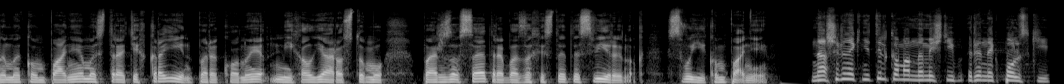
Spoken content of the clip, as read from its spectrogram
субсидованими компаніями з третіх країн, переконує Міхал Яростому. Перш за все треба захистити свій ринок, свої компанії. Nasz rynek nie tylko mam na myśli rynek polski,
